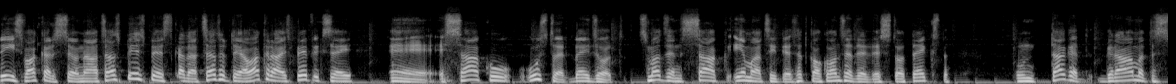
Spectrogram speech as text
Trīs vakaras sev nācās piespiest, kādā ceturtajā vakarā es piefiksēju, e, es sāku uztvert, beidzot, smadzenes sāk iemācīties atkal koncentrēties uz to tekstu. Un tagad, grāmatas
